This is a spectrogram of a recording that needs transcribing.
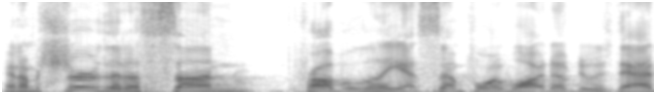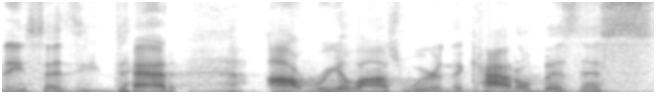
and I'm sure that a son probably at some point walked up to his dad and he says, Dad, I realize we're in the cattle business.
